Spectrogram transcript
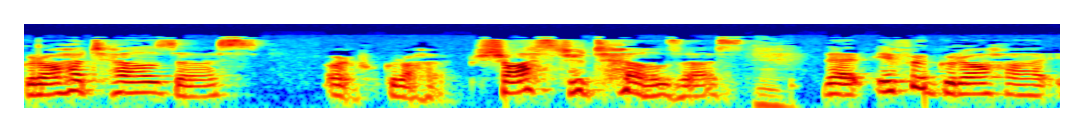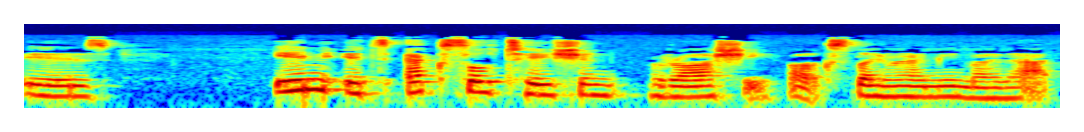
Graha tells us, or Graha, Shastra tells us mm. that if a Graha is in its exaltation Rashi, I'll explain what I mean by that.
